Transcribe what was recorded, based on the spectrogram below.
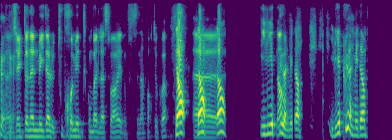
Jailton Almeida le tout premier combat de la soirée, donc c'est n'importe quoi. Non, non, non, il y est plus Almeida. Il y est plus Almeida.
